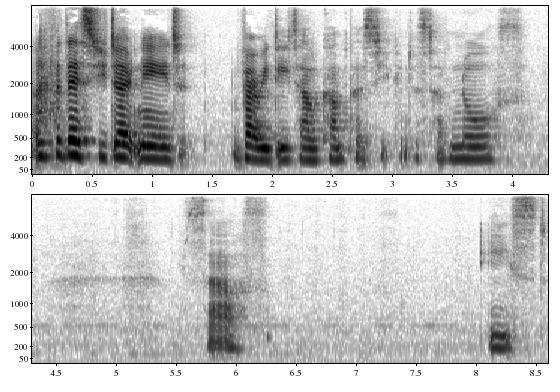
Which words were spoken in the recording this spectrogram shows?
and for this you don't need very detailed compass, you can just have north, south, east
